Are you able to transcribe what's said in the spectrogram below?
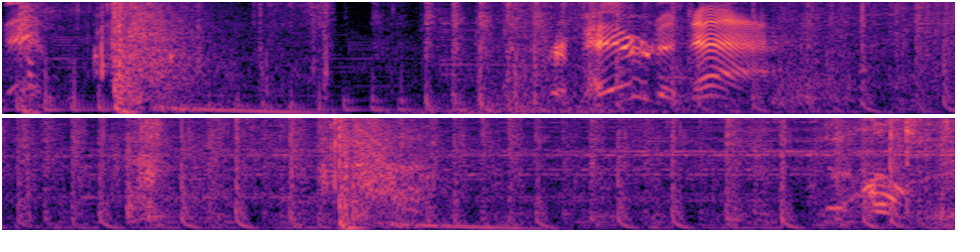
this. Prepare to die. Inhaler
